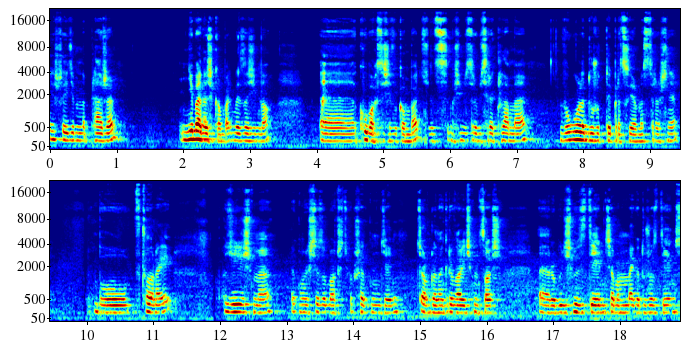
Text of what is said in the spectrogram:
Jeszcze idziemy na plażę. Nie będę się kąpać, bo jest za zimno. E, Kuba chce się wykąpać, więc musimy zrobić reklamę. W ogóle dużo tutaj pracujemy strasznie, bo wczoraj chodziliśmy, jak mogliście zobaczyć poprzedni dzień, ciągle nagrywaliśmy coś, e, robiliśmy zdjęcia, mam mega dużo zdjęć,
